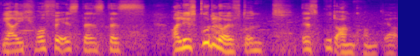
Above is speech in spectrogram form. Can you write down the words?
ja, ich hoffe es, dass das alles gut läuft und es gut ankommt, ja.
